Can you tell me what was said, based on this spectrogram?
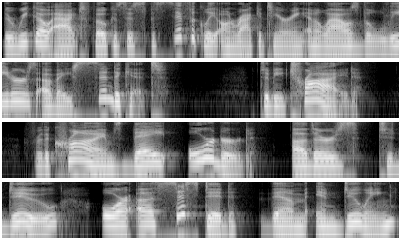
The RICO Act focuses specifically on racketeering and allows the leaders of a syndicate to be tried for the crimes they ordered others to do or assisted them in doing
